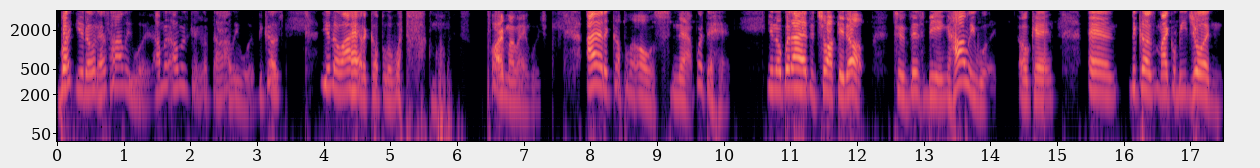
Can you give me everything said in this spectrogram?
But you know, that's Hollywood. I'm I'm just getting up to Hollywood because, you know, I had a couple of what the fuck moments. Pardon my language. I had a couple of oh snap, what the heck, you know. But I had to chalk it up to this being Hollywood, okay? And because Michael B. Jordan,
